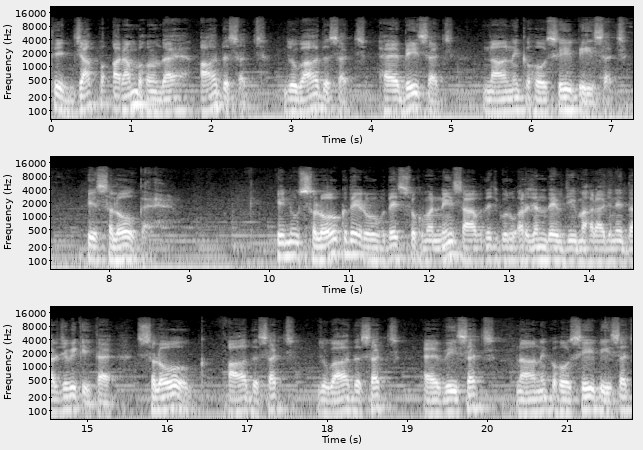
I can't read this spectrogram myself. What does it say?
ਤੇ ਜਪ ਆਰੰਭ ਹੁੰਦਾ ਹੈ, ਆਦ ਸੱਚ, ਜੁਗਾਦ ਸੱਚ, ਹੈ ਵੀ ਸੱਚ, ਨਾਨਕ ਹੋਸੀ ਵੀ ਸੱਚ। ਇਹ ਸ਼ਲੋਕ ਹੈ। ਇਹਨੂੰ ਸ਼ਲੋਕ ਦੇ ਰੂਪ ਦੇ ਸੁਖਮਨੀ ਸਾਹਿਬ ਦੇ ਵਿੱਚ ਗੁਰੂ ਅਰਜਨ ਦੇਵ ਜੀ ਮਹਾਰਾਜ ਨੇ ਦਰਜ ਵੀ ਕੀਤਾ ਹੈ। ਸ਼ਲੋਕ, ਆਦ ਸੱਚ, ਜੁਗਾਦ ਸੱਚ ਹੈ ਵੀ ਸੱਚ, ਨਾਨਕ ਹੋਸੀ ਵੀ ਸੱਚ।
